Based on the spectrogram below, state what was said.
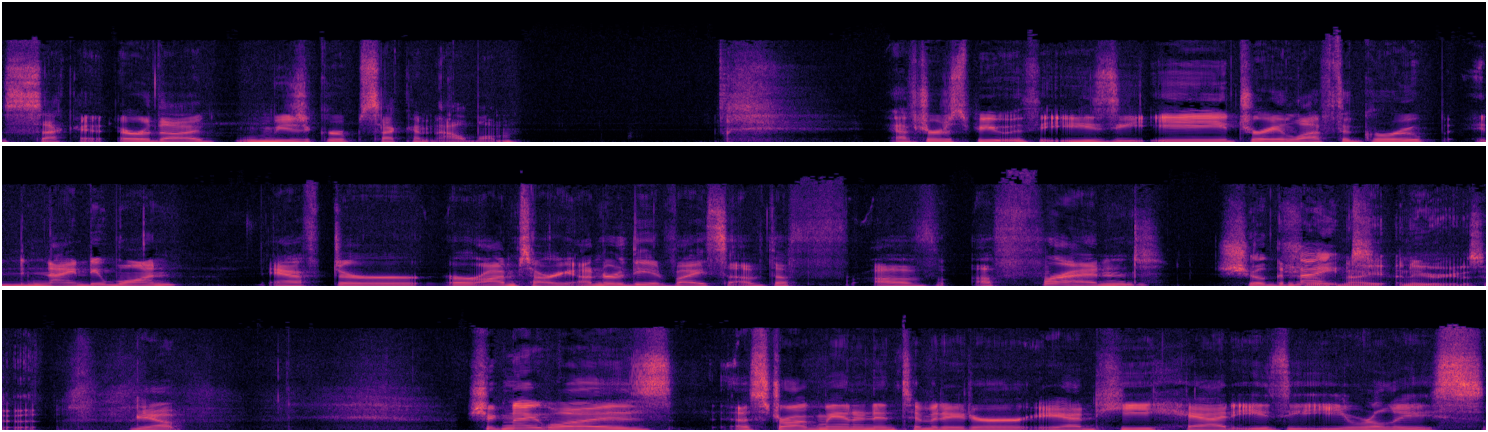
second or the music group's second album. After a dispute with Easy E, Dre left the group in 91 after or I'm sorry, under the advice of the of a friend, Suge Suge Knight. Knight. I knew you were going to say that. Yep. Suge Knight was a strong man and intimidator, and he had Easy E release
